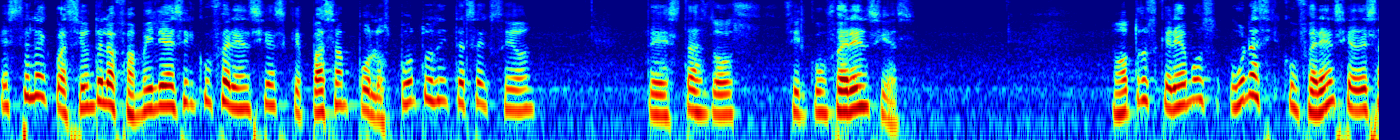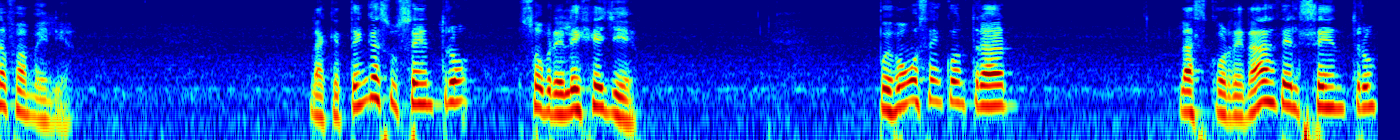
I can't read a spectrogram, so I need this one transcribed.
Esta es la ecuación de la familia de circunferencias que pasan por los puntos de intersección de estas dos circunferencias. Nosotros queremos una circunferencia de esa familia, la que tenga su centro sobre el eje Y. Pues vamos a encontrar las coordenadas del centro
